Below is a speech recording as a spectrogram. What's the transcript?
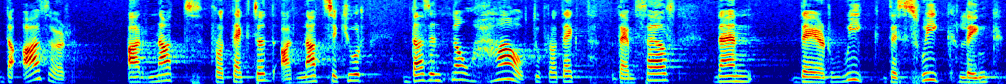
the other are not protected, are not secure, doesn't know how to protect themselves, then their weak, this weak link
